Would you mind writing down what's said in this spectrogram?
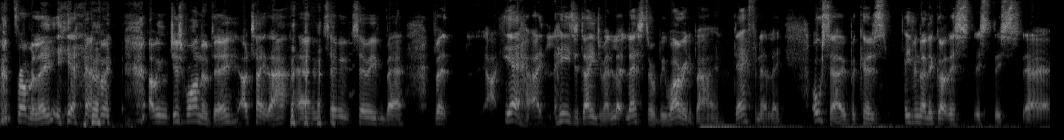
Probably, yeah. I mean, I mean, just one will do. I'll take that. Um, two, two even better. But yeah, he's a danger man. Look, Leicester will be worried about him definitely. Also, because even though they've got this this this uh,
